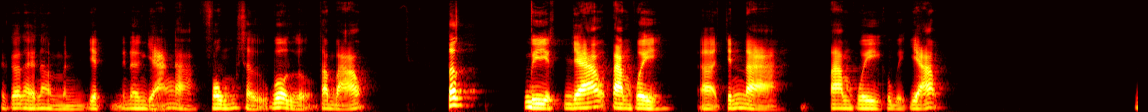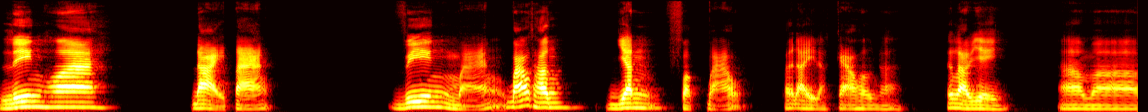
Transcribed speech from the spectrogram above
Thì có thể là mình dịch đơn giản là phụng sự vô lượng tam bảo. Tức biệt giáo tam quy à, chính là tam quy của biệt giáo. Liên hoa đài tạng viên mãn báo thân danh phật bảo. Tới đây là cao hơn nữa tức là gì? À, mà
